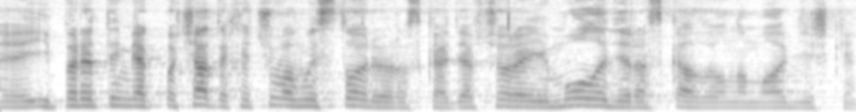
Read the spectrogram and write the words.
Е, І перед тим, як почати, хочу вам історію розказати. Я вчора і молоді розказував на молодіжки.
